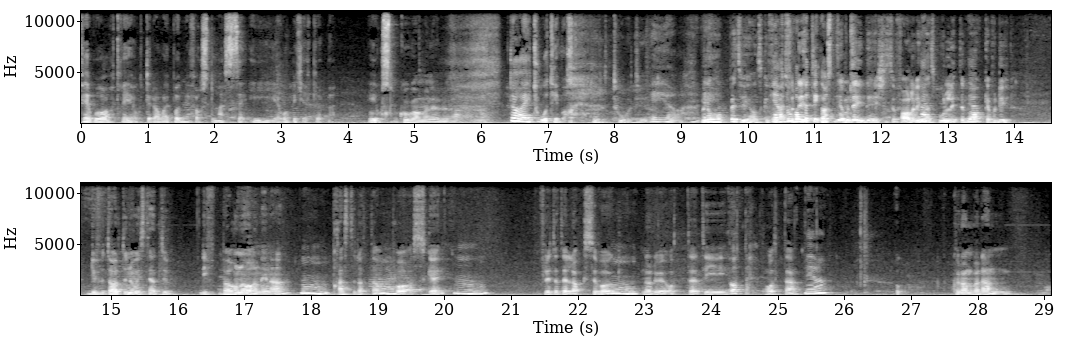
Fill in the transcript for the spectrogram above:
februar 83. Da var jeg på min første messe i Åpen kirkegruppe i Oslo. Hvor gammel er du her nå? Da er jeg 22 år. Da er du 22. Ja. Men nå hoppet vi ganske fort. Ja, nå hoppet vi ganske Ja, men fort. det, det er ikke så farlig. Vi Nei. kan spole litt tilbake. For du, du fortalte nå i sted at du, de barneårene dine, Mm, prestedatter Mm. på Askøy, mm, Flytta til Laksevåg mm. når du er åtte, ti, Åtte. åtte. Ja. Hvordan var den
